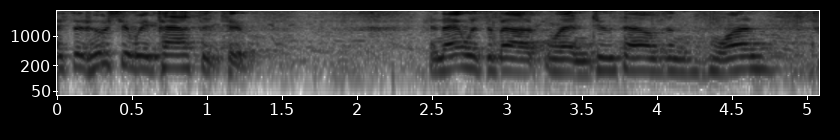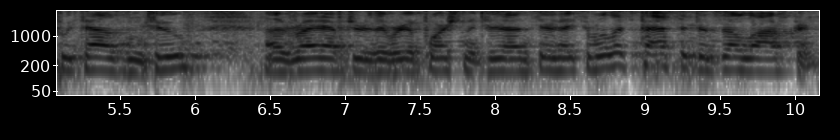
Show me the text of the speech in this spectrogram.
I said, who should we pass it to? And that was about when 2001, 2002, uh, right after the reapportionment 2002. They said, well, let's pass it to Zoe Lofgren.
